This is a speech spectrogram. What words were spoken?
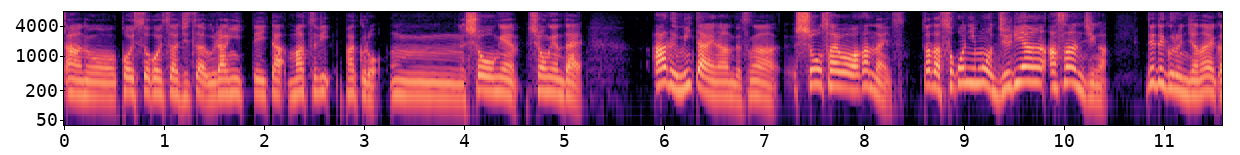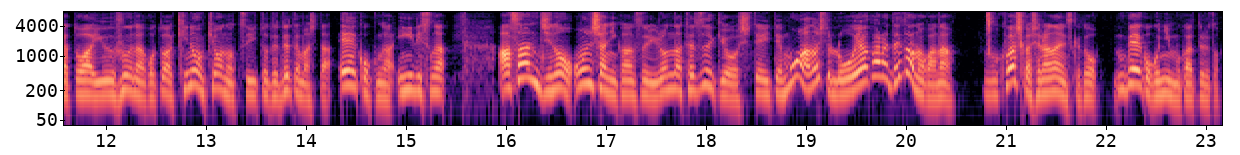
あの、こいつとこいつは実は裏切っていた祭り、暴露、うーん、証言、証言台、あるみたいなんですが、詳細はわかんないです。ただそこにもうジュリアン・アサンジが出てくるんじゃないかとはいうふうなことは昨日今日のツイートで出てました。英国が、イギリスが、アサンジの御社に関するいろんな手続きをしていて、もうあの人牢屋から出たのかな？詳しくは知らないんですけど、米国に向かってると。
